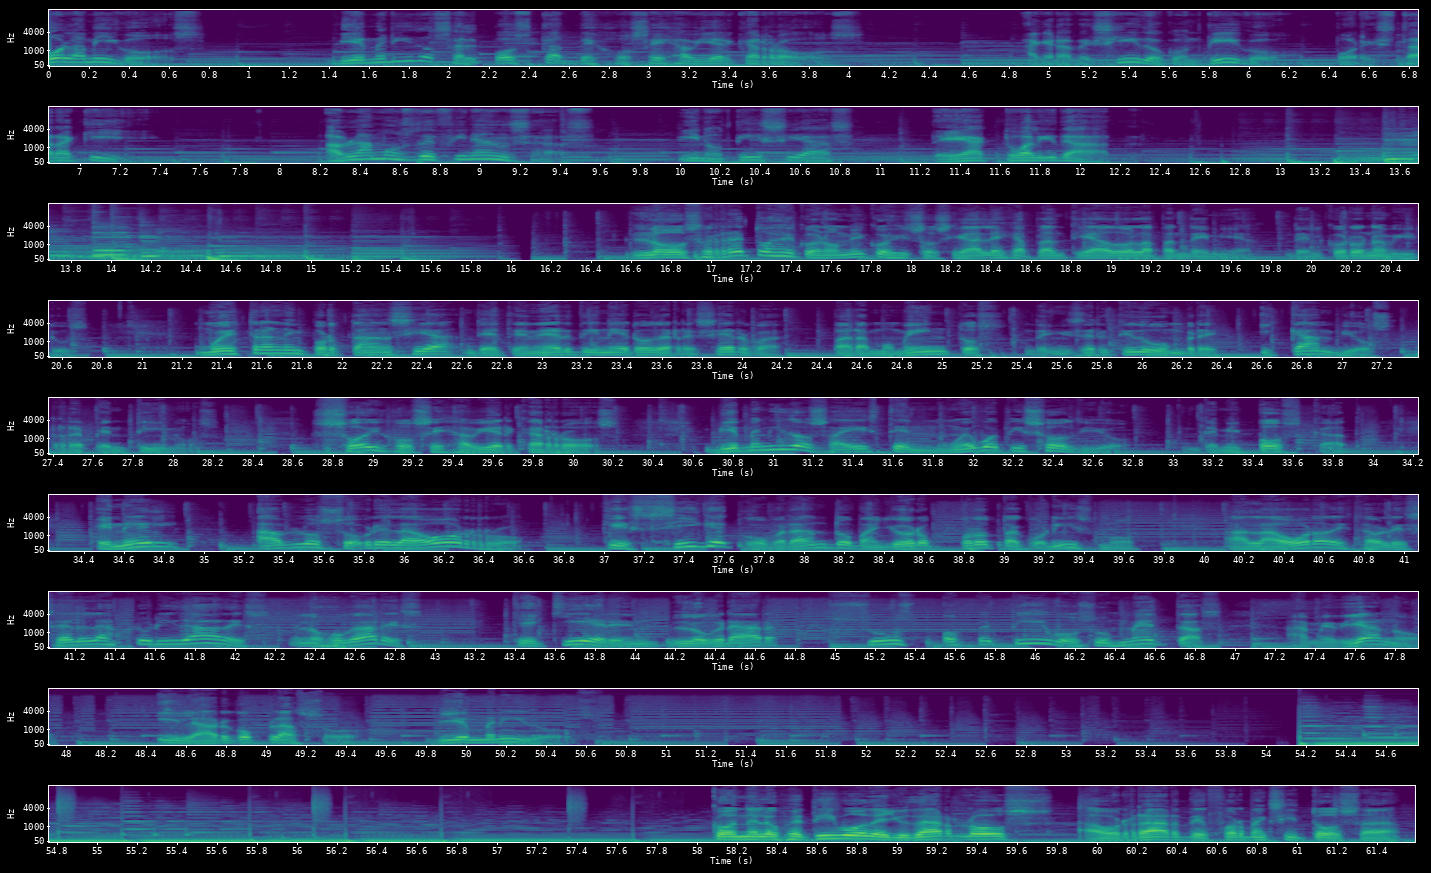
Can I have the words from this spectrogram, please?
Hola amigos, bienvenidos al podcast de José Javier Carros. Agradecido contigo por estar aquí. Hablamos de finanzas y noticias de actualidad. Los retos económicos y sociales que ha planteado la pandemia del coronavirus muestran la importancia de tener dinero de reserva para momentos de incertidumbre y cambios repentinos. Soy José Javier Carros. Bienvenidos a este nuevo episodio de mi podcast. En él hablo sobre el ahorro, que sigue cobrando mayor protagonismo a la hora de establecer las prioridades en los hogares que quieren lograr sus objetivos, sus metas a mediano y largo plazo. Bienvenidos. Con el objetivo de ayudarlos a ahorrar de forma exitosa,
